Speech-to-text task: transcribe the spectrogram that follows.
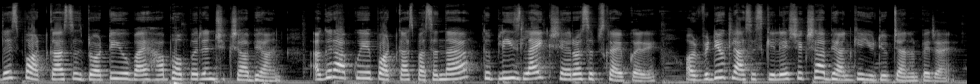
This podcast is brought you by Hubhopper Shiksha Abhiyan अगर आपको ये पॉडकास्ट पसंद आया तो प्लीज़ लाइक शेयर और सब्सक्राइब करें और वीडियो क्लासेस के लिए शिक्षा अभियान के यूट्यूब चैनल पर जाएँ।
